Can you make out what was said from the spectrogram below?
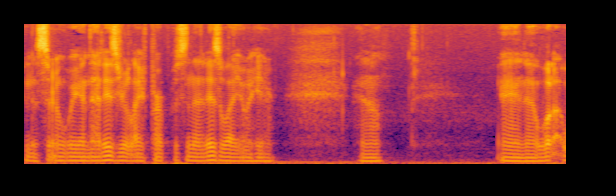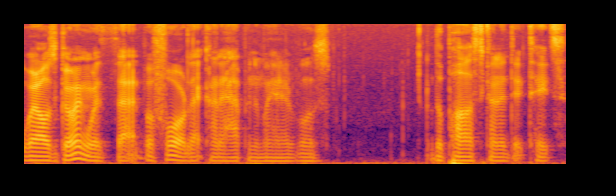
in a certain way, and that is your life purpose, and that is why you're here. You know. And uh, what where I was going with that before that kind of happened in my head was the past kind of dictates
